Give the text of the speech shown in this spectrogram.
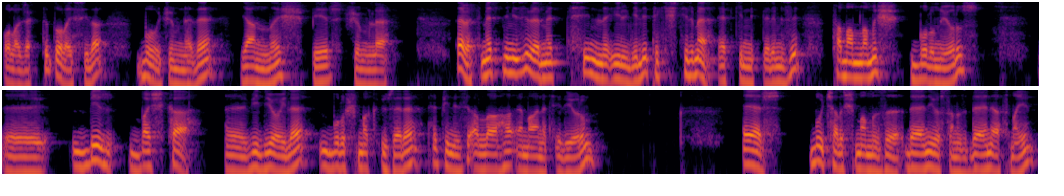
olacaktı. Dolayısıyla bu cümlede yanlış bir cümle. Evet, metnimizi ve metinle ilgili pekiştirme etkinliklerimizi tamamlamış bulunuyoruz. Ee, bir başka video ile buluşmak üzere hepinizi Allah'a emanet ediyorum. Eğer bu çalışmamızı beğeniyorsanız beğeni atmayı,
